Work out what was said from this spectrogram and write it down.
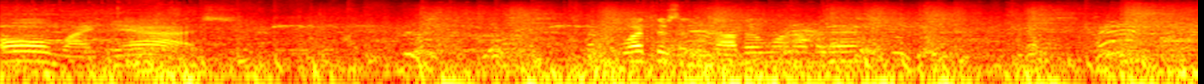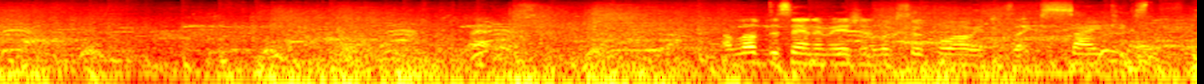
Oh my gosh. What, there's another one over there? I love this animation, it looks so cool how he just like sidekicks the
